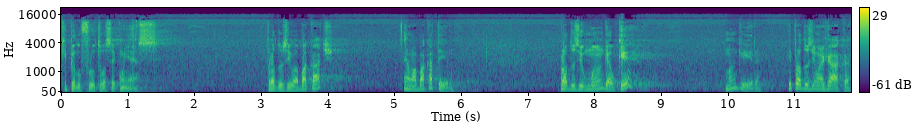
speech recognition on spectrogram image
que pelo fruto você conhece. Produziu abacate, é um abacateiro. Produzir manga é o quê? Mangueira. E produzir uma jaca?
